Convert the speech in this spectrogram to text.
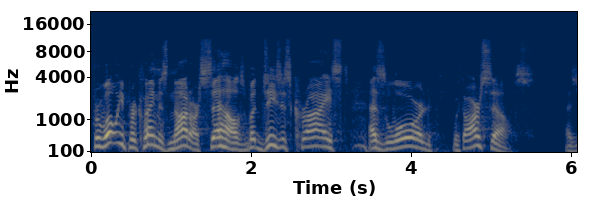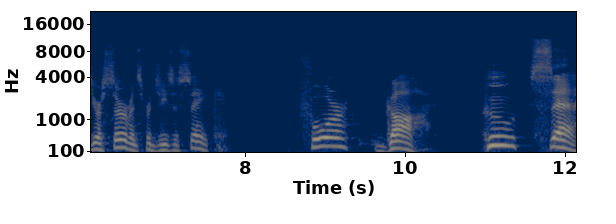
For what we proclaim is not ourselves, but Jesus Christ as Lord with ourselves, as your servants for Jesus' sake. For God, who said,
